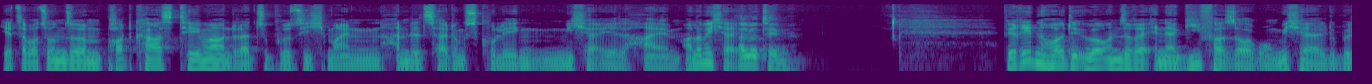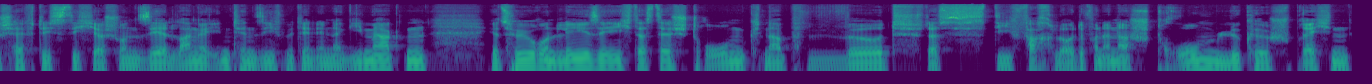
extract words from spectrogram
Jetzt aber zu unserem Podcast-Thema und dazu begrüße ich meinen Handelszeitungskollegen Michael Heim. Hallo Michael. Hallo Tim. Wir reden heute über unsere Energieversorgung. Michael, du beschäftigst dich ja schon sehr lange intensiv mit den Energiemärkten. Jetzt höre und lese ich, dass der Strom knapp wird, dass die Fachleute von einer Stromlücke sprechen.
